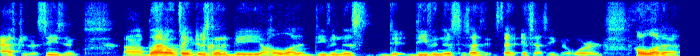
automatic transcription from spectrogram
after the season. Uh, but I don't think there's going to be a whole lot of diviness, diviness, if that's, if that's even a word, a whole lot of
